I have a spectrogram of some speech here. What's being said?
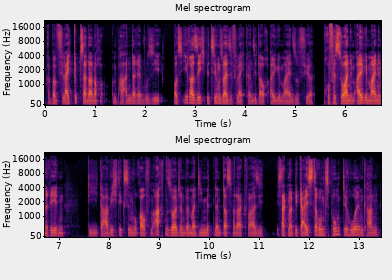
aber vielleicht gibt es ja da noch ein paar andere, wo Sie aus Ihrer Sicht, beziehungsweise vielleicht können Sie da auch allgemein so für Professoren im Allgemeinen reden, die da wichtig sind, worauf man achten sollte. Und wenn man die mitnimmt, dass man da quasi, ich sag mal, Begeisterungspunkte holen kann,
